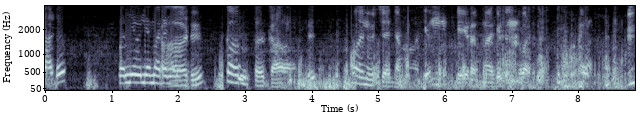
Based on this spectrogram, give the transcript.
കാട്? വലിയ വലിയ മരങ്ങൾ കാട് കറുത്ത കാട്. മനുഷ്യനാദ്യം കിടന്ന കിട്ടുന്നുണ്ട് പാട്ട് ഉം?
